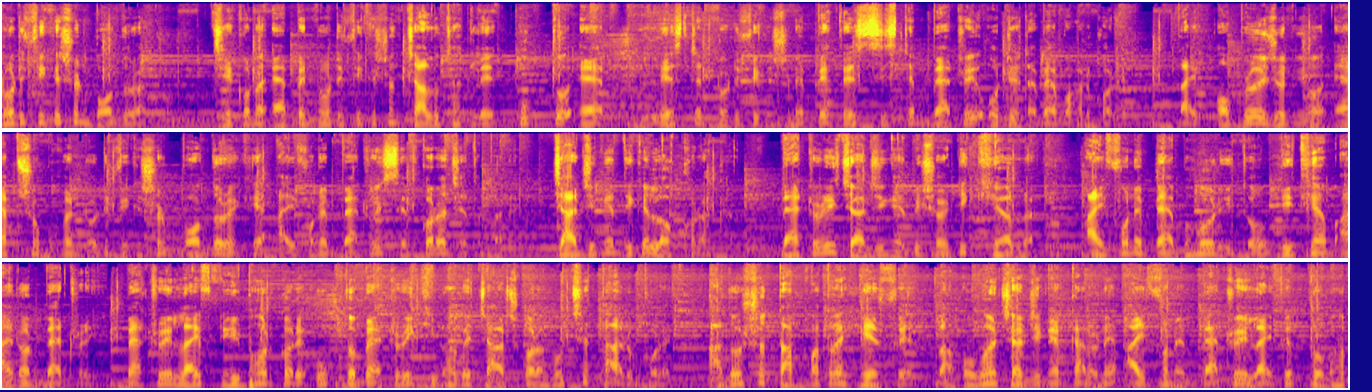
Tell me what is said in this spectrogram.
নোটিফিকেশন বন্ধ রাখুন। যে কোনো অ্যাপের নোটিফিকেশন চালু থাকলে উক্ত অ্যাপ লিস্টেড নোটিফিকেশনে পেতে সিস্টেম ব্যাটারি ও ডেটা ব্যবহার করে। তাই অপ্রয়োজনীয় অ্যাপসমূহের নোটিফিকেশন বন্ধ রেখে আইফোনে ব্যাটারি সেভ করা যেতে পারে। চার্জিংয়ের দিকে লক্ষ্য রাখা। ব্যাটারি চার্জিং এর বিষয়টি খেয়াল রাখুন। আইফোনে ব্যবহৃত lithium iron battery. Battery life নির্ভর করে উক্ত ব্যাটারি কীভাবে চার্জ করা হচ্ছে তার উপরে। আদর্শ তাপমাত্রা হেরফের বা ওভার চার্জিং এর কারণে আইফোনের ব্যাটারি লাইফে প্রভাব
